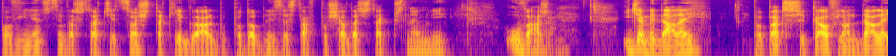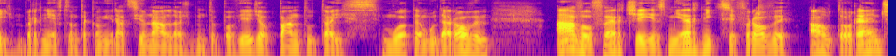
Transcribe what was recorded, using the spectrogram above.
powinien w tym warsztacie coś takiego albo podobny zestaw posiadać, tak przynajmniej uważam. Idziemy dalej. Popatrzcie, Kaufland dalej brnie w tą taką irracjonalność, bym to powiedział. Pan tutaj z młotem udarowym, a w ofercie jest miernik cyfrowy AutoRange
